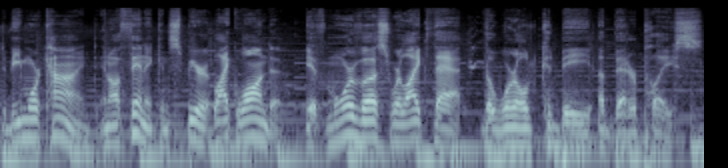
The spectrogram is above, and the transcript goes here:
to be more kind and authentic in spirit, like Wanda, if more of us were like that, the world could be a better place.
